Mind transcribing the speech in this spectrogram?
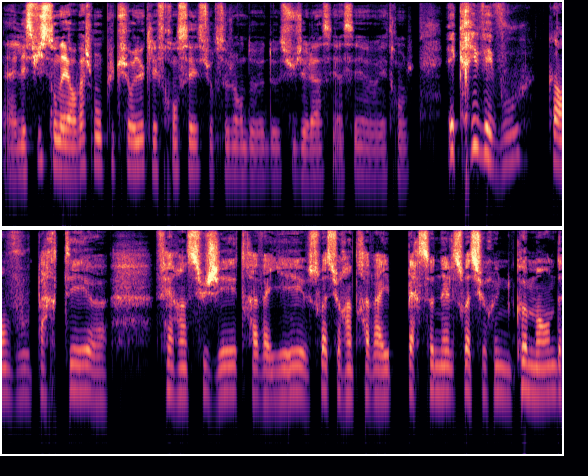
Euh, Les Suisses sont d'ailleurs vachement plus curieux que les Français sur ce genre de, de sujet-là, c'est assez euh, étrange. Écrivez-vous quand vous partez euh, faire un sujet, travailler soit sur un travail personnel, soit sur une commande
